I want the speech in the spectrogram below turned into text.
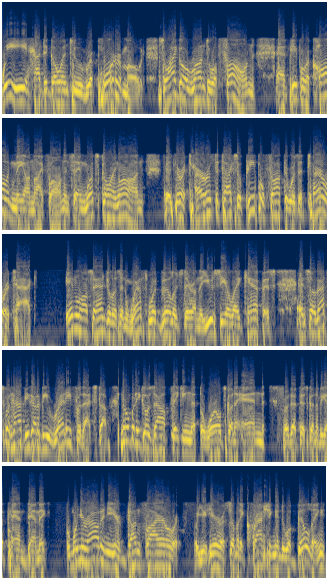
we had to go into reporter mode. So I go run to a phone, and people are calling me on my phone and saying, "What's going on? Is there a terrorist attack?" So people thought there was a terror attack in Los Angeles in Westwood Village there on the UCLA campus. And so that's what happened. You got to be ready for that stuff. Nobody goes out thinking that the world's going to end or that there's going to be a pandemic. But when you're out and you hear gunfire or, or you hear somebody crashing into a building,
